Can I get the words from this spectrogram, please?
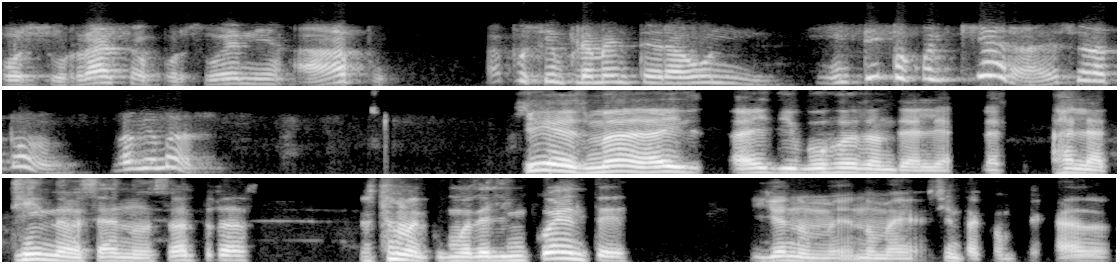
por su raza o por su etnia a Apu. Apu simplemente era un, un tipo cualquiera, eso era todo, nadie más. Sí, es más, hay, hay dibujos donde a, la- a latino, o sea, nosotros nos toman como delincuentes y yo no me, no me siento acomplejado.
